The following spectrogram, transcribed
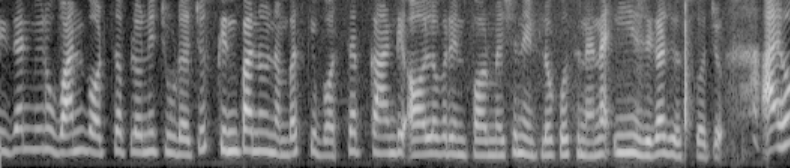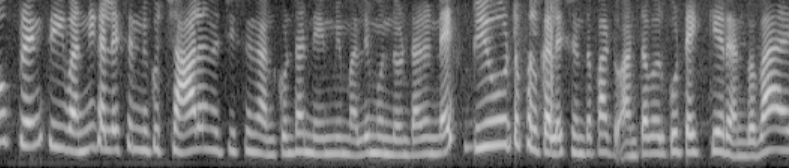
డిజైన్ మీరు వన్ వాట్సాప్లోనే చూడొచ్చు. స్కిన్ పన్ను నెంబర్స్కి వాట్సాప్ కాండి ఆల్ ఓవర్ ఇన్ఫర్మేషన్ ఇంట్లో కూర్చునైనా ఈజీగా చూసుకోవచ్చు. ఐ హోప్ ఫ్రెండ్స్ ఇవన్నీ కలెక్షన్ మీకు చాలా నచ్చేసింది అనుకుంటా. నేను మీ మళ్ళీ ముందు ఉంటాను నెక్స్ట్ బ్యూటిఫుల్ కలెక్షన్తో పాటు అంతవరకు టేక్ కేర్ అండ్ บาย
